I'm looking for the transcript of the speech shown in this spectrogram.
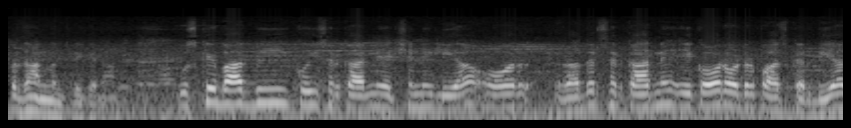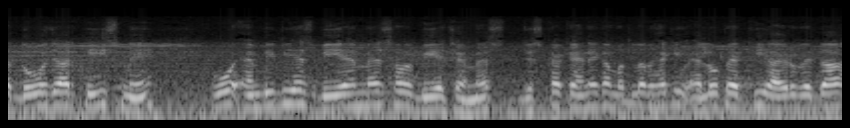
प्रधानमंत्री के नाम। उसके बाद भी कोई सरकार ने एक्शन नहीं लिया और रादर सरकार ने एक और ऑर्डर पास कर दिया। 2030 में वो M B B S B M S और बी एच एम एस जिसका कहने का मतलब है कि एलोपैथी आयुर्वेदा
